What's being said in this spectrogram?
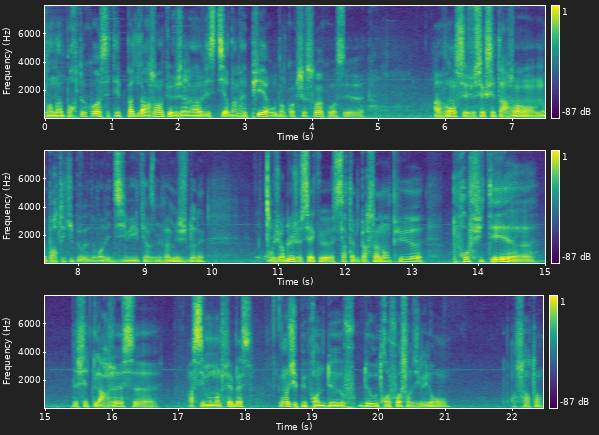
dans n'importe quoi. C'était pas de l'argent que j'allais investir dans la pierre ou dans quoi que ce soit. Avant, je sais que cet argent, n'importe qui pouvait me demander 10 000, 15 000, 20 000, je donnais. Aujourd'hui, je sais que certaines personnes ont pu profiter de cette largesse à ces moments de faiblesse. J'ai pu prendre deux, deux ou trois fois 110 000 euros en sortant.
